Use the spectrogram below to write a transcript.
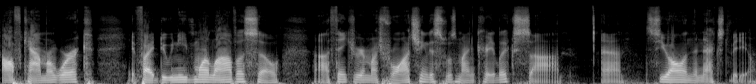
off-camera work if I do need more lava. So uh, thank you very much for watching. This was MineCralex uh, see you all in the next video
